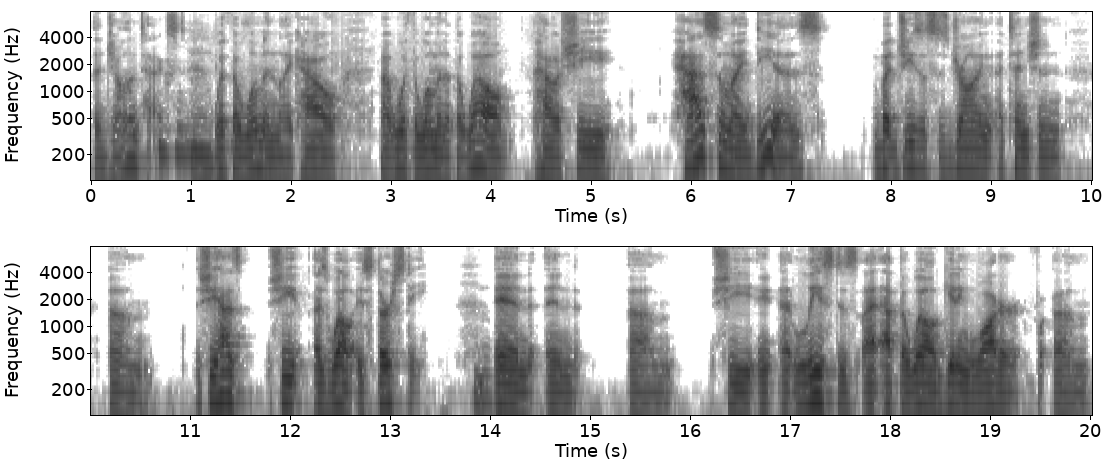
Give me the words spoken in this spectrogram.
the john text Mm. with the woman like how uh, with the woman at the well how she has some ideas but jesus is drawing attention um, she has she as well is thirsty Mhm. and and um, she at least is at the well getting water for, um,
